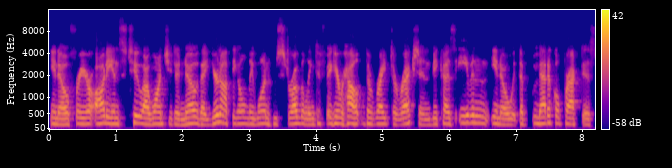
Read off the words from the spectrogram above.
you know for your audience too i want you to know that you're not the only one who's struggling to figure out the right direction because even you know with the medical practice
